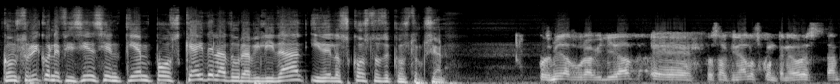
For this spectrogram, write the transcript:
Construir con eficiencia en tiempos, ¿qué hay de la durabilidad y de los costos de construcción? Pues mira, durabilidad, eh, pues al final los contenedores están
